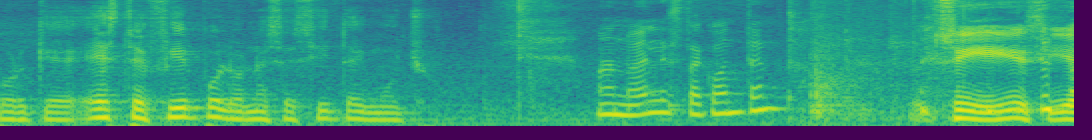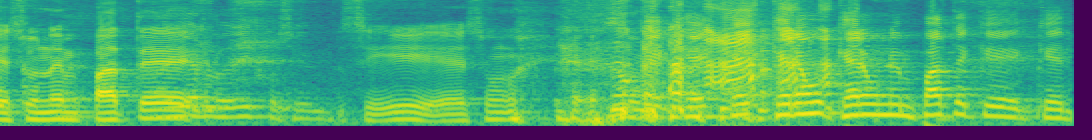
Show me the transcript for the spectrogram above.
porque este Firpo lo necesita y mucho. Manuel está contento. Sí, sí, es un empate. Ayer lo dijo, sí. Sí, es un. que, era un empate que, que,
